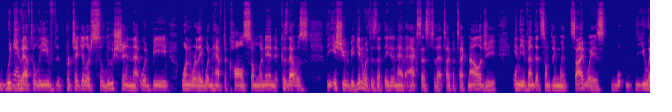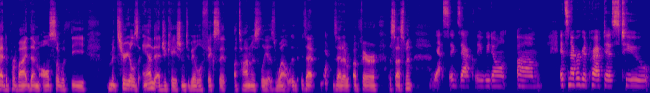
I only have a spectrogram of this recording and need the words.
would right. you have to leave the particular solution that would be one where they wouldn't have to call someone in because that was the issue to begin with is that they didn't have access to that type of technology yeah. in the event that something went sideways you had to provide them also with the materials and education to be able to fix it autonomously as well is that yeah. is that a, a fair assessment yes exactly we don't um it's never good practice to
